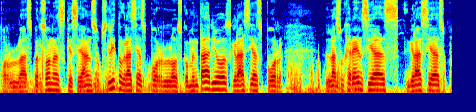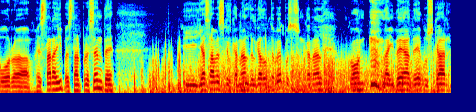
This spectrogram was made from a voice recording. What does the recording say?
por las personas que se han suscrito, gracias por los comentarios, gracias por las sugerencias, gracias por uh, estar ahí, por estar presente. Y ya sabes que el canal Delgado TV pues es un canal con la idea de buscar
